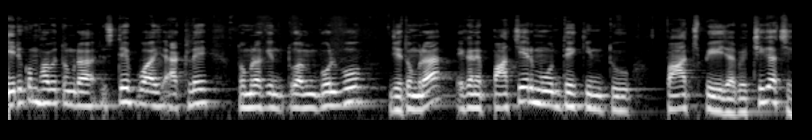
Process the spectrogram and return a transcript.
এইরকমভাবে তোমরা স্টেপ ওয়াইজ আঁকলে তোমরা কিন্তু, আমি বলব যে তোমরা এখানে পাঁচের মধ্যে কিন্তু পাঁচ পেয়ে যাবে, ঠিক আছে?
